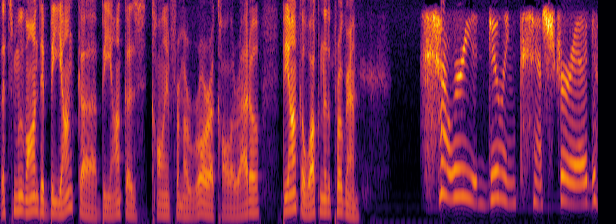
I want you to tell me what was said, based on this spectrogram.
Let's move on to Bianca. Bianca's calling from Aurora, Colorado. Bianca, welcome to the program. How are you doing, Pastor Ed?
